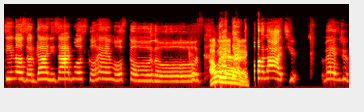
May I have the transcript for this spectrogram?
Se nos organizarmos, corremos todos. Ah, moleque! Boa noite. Beijo.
